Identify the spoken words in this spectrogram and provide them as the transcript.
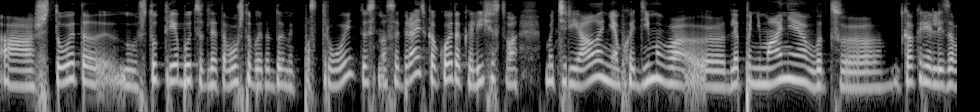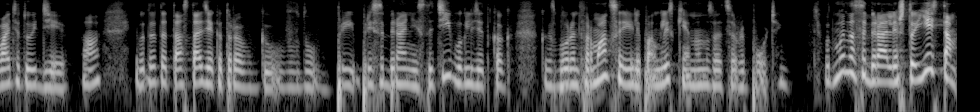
а, что это, ну, что требуется для того, чтобы этот домик построить. То есть собирать какое-то количество материала, необходимого э, для понимания, вот, э, как реализовать эту идею. Да? И вот это та стадия, которая в, в, в, при, при собирании статьи выглядит как, как сбор информации, или по-английски она называется reporting. Вот мы насобирали, что есть там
